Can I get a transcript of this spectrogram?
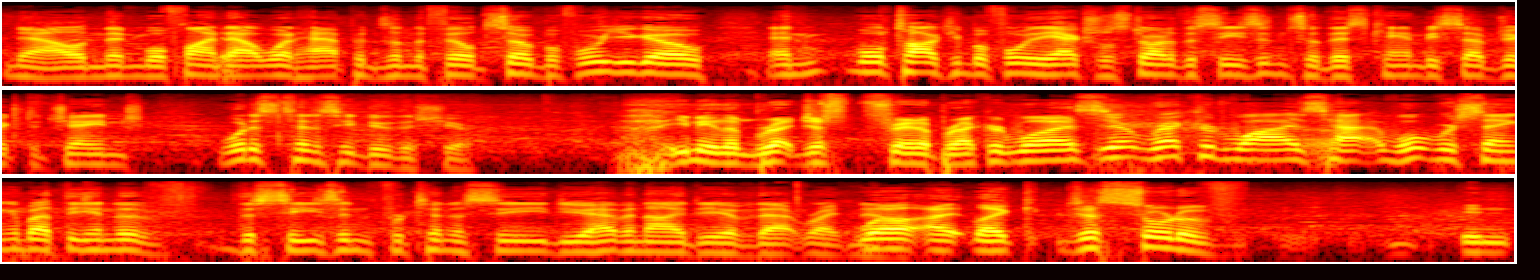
now, and then we'll find out what happens on the field. So before you go, and we'll talk to you before the actual start of the season. So this can be subject to change. What does Tennessee do this year? You mean the just straight up record wise? Yeah, record wise. Uh, what we're saying about the end of the season for Tennessee? Do you have an idea of that right now? Well, I, like just sort of in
